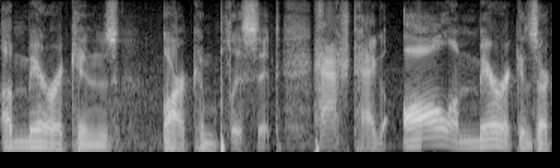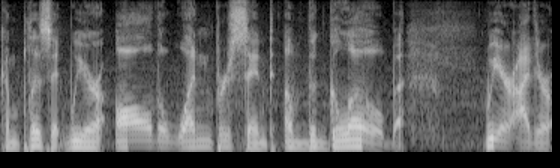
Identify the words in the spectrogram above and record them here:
Americans are complicit. Hashtag all Americans are complicit. We are all the 1% of the globe. We are either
